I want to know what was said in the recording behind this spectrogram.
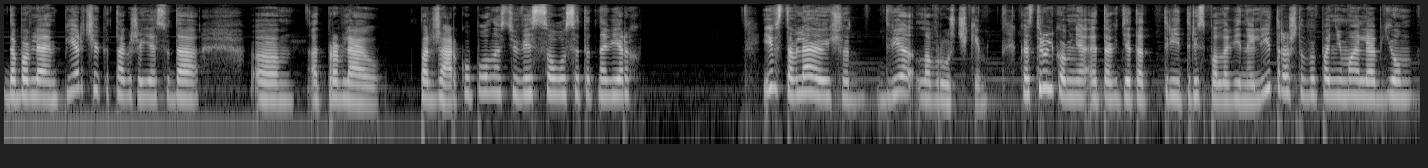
Добавляем перчик. Также я сюда э, отправляю поджарку полностью, весь соус этот наверх. И вставляю еще две лаврушечки. Кастрюлька у меня это где-то 3-3,5 литра, чтобы вы понимали объем.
